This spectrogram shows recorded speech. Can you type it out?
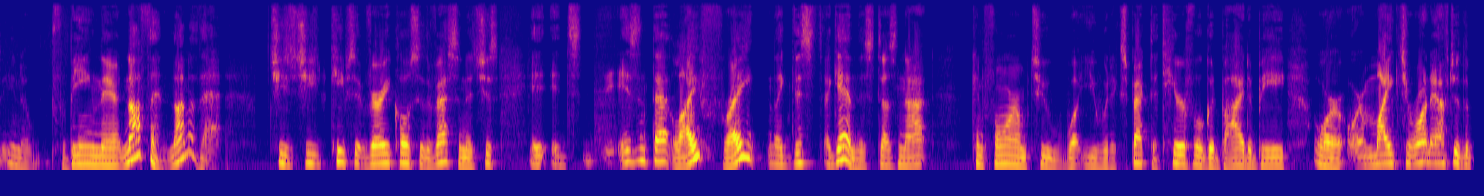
you know for being there, nothing, none of that she she keeps it very close to the vest, and it's just it, it's isn't that life, right? Like this again, this does not conform to what you would expect a tearful goodbye to be, or or Mike to run after the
